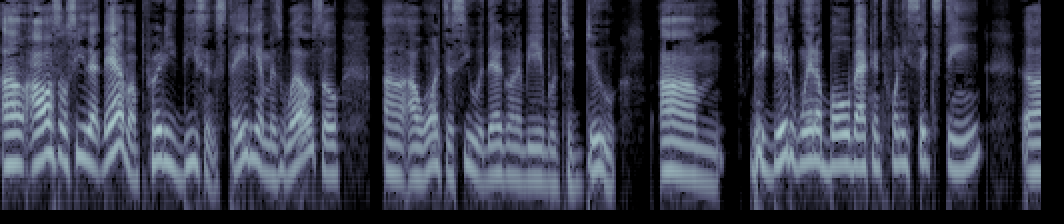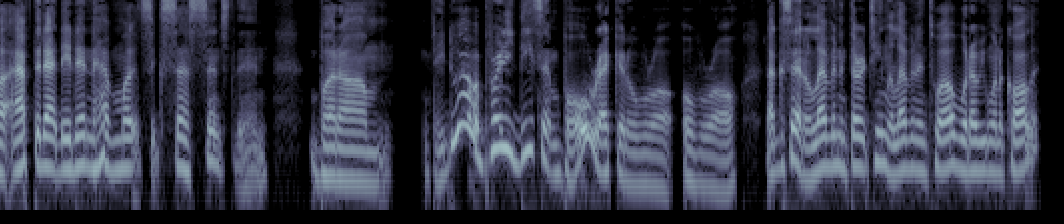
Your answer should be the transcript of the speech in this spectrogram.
Um, I also see that they have a pretty decent stadium as well, so uh, I want to see what they're going to be able to do. Um, they did win a bowl back in 2016. Uh, after that, they didn't have much success since then, but um, they do have a pretty decent bowl record overall. Overall, like I said, 11 and 13, 11 and 12, whatever you want to call it.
